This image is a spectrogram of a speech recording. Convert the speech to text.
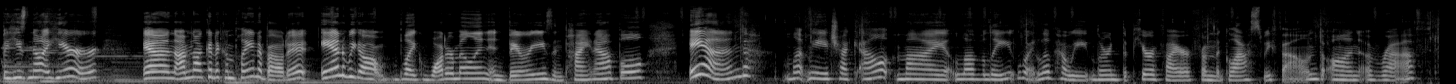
but he's not here. And I'm not going to complain about it. And we got like watermelon and berries and pineapple. And let me check out my lovely... Oh, I love how we learned the purifier from the glass we found on a raft.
